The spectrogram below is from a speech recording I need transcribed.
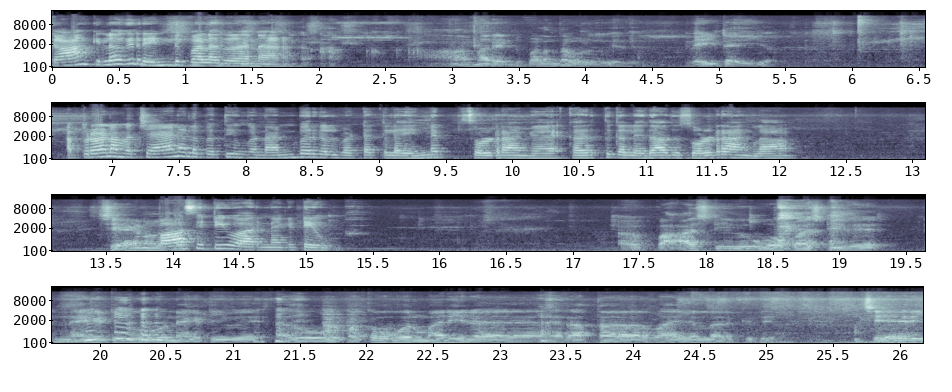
கால் கிலோவுக்கு ரெண்டு பழம் தானா? ஆமா ரெண்டு பழம் தான் விழுகுது வெயிட் அதிகம். அப்புறம் நம்ம சேனலை பற்றி உங்கள் நண்பர்கள் வட்டத்தில் என்ன சொல்கிறாங்க கருத்துக்கள் ஏதாவது சொல்கிறாங்களா channel positive or negative positive ஓ பாசிட்டிவ் நெகட்டிவ் ஓ நெகட்டிவ் அது ஒவ்வொரு பக்கம் ஒவ்வொரு மாதிரி ர- ரத்த வாய்கள்லாம் இருக்குது. சரி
